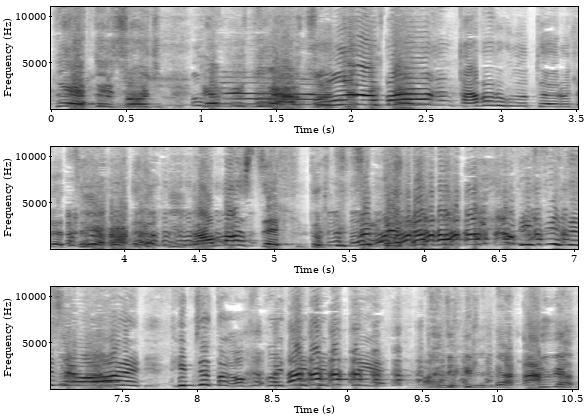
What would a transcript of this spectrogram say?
Тэгээд сууж компьютер харж сууж гадаад хүмүүст тойруулаад гамаас зайлт дурдсан. Тэсээс өөр тэмцээд байгаа байхгүй тийм. Тэгээд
